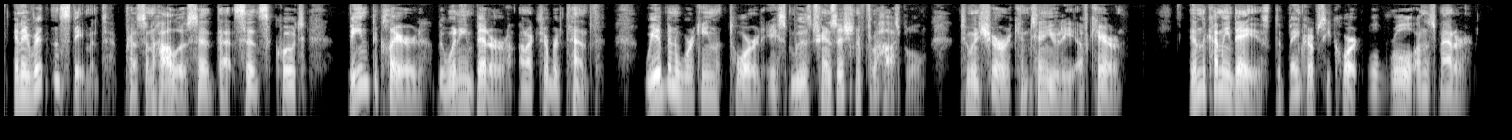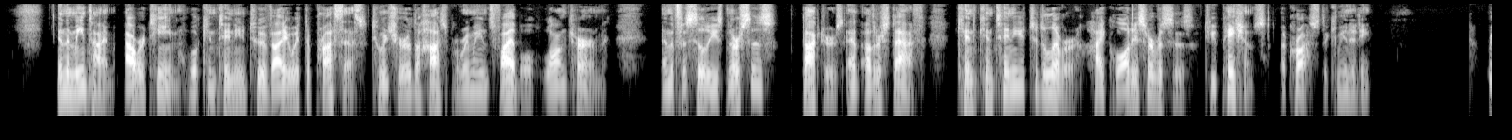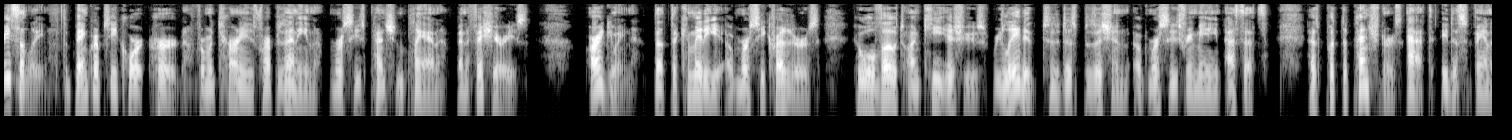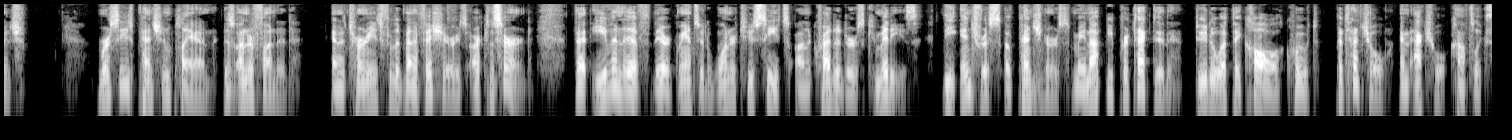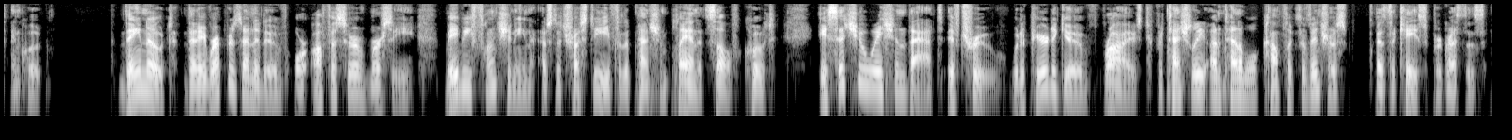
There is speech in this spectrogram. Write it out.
In a written statement, Preston Hollow said that since, quote, being declared the winning bidder on October 10th, we have been working toward a smooth transition for the hospital to ensure continuity of care. In the coming days, the bankruptcy court will rule on this matter. In the meantime, our team will continue to evaluate the process to ensure the hospital remains viable long term, and the facility's nurses, doctors, and other staff can continue to deliver high quality services to patients across the community. Recently, the bankruptcy court heard from attorneys representing Mercy's pension plan beneficiaries, arguing that the committee of Mercy creditors who will vote on key issues related to the disposition of Mercy's remaining assets has put the pensioners at a disadvantage. Mercy's pension plan is underfunded and attorneys for the beneficiaries are concerned that even if they are granted one or two seats on creditors' committees, the interests of pensioners may not be protected due to what they call, potential and actual conflicts. They note that a representative or officer of mercy may be functioning as the trustee for the pension plan itself, a situation that, if true, would appear to give rise to potentially untenable conflicts of interest as the case progresses.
